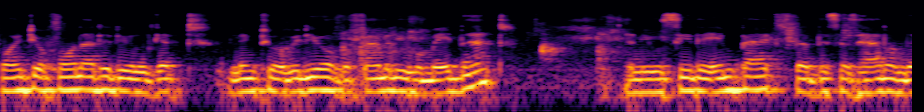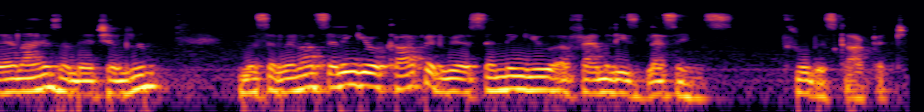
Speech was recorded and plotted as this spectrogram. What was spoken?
point your phone at it, you'll get linked to a video of the family who made that, and you will see the impact that this has had on their lives and their children. They said, We're not selling you a carpet, we are sending you a family's blessings through this carpet.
